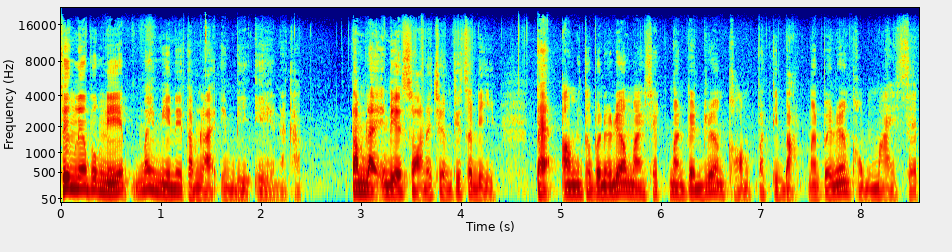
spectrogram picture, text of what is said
ซึ่งเรื่องพวกนี้ไม่มีในตำรา MBA นะครับ ตำรา MBA สอนในเชิงทฤษฎี แต่ entrepreneurial mindset มันเป็นเรื่องของปฏิบัติ มันเป็นเรื่องของ mindset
